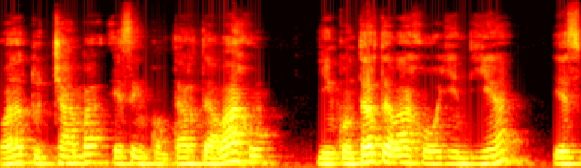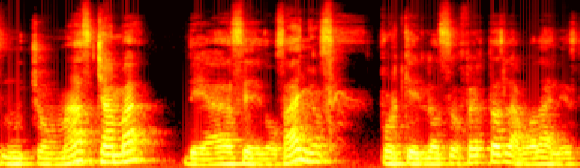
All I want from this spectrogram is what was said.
Ahora tu chamba es encontrarte abajo. Y encontrarte abajo hoy en día es mucho más chamba de hace dos años, porque las ofertas laborales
